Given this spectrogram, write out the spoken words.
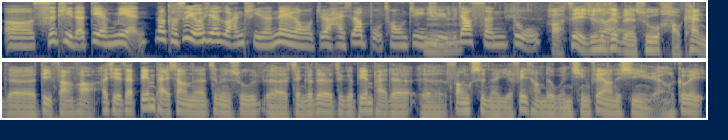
呃，实体的店面，那可是有一些软体的内容，我觉得还是要补充进去，比较深度。好，这也就是这本书好看的地方哈。而且在编排上呢，这本书呃，整个的这个编排的呃方式呢，也非常的文青，非常的吸引人。各位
